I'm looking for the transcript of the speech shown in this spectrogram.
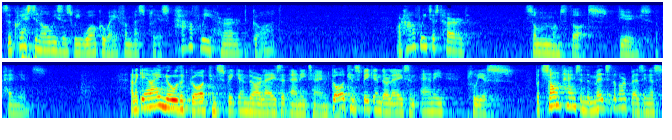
So the question always as we walk away from this place have we heard God? Or have we just heard someone's thoughts, views, opinions? And again, I know that God can speak into our lives at any time. God can speak into our lives in any place. But sometimes, in the midst of our busyness,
